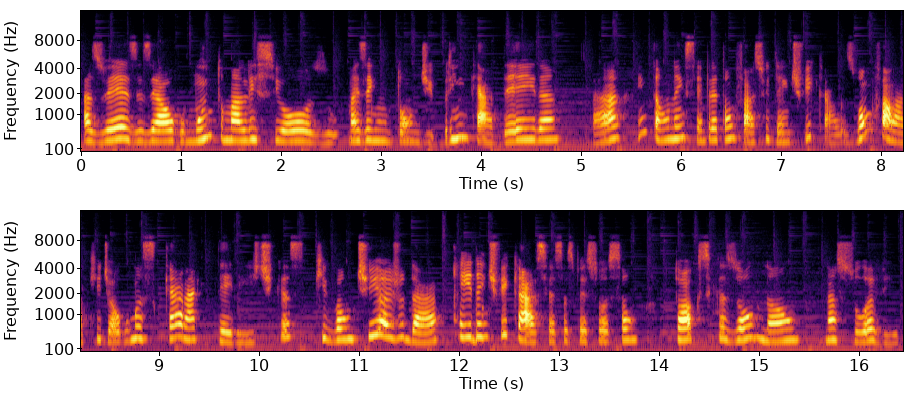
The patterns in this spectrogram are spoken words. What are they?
às vezes é algo muito malicioso, mas em um tom de brincadeira, tá? Então nem sempre é tão fácil identificá-las. Vamos falar aqui de algumas características que vão te ajudar a identificar se essas pessoas são tóxicas ou não na sua vida.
